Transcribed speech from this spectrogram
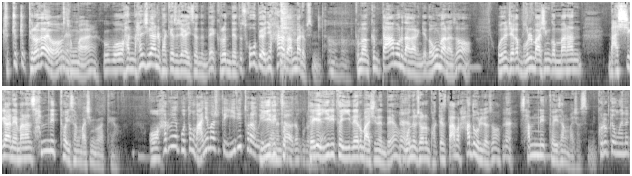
쭉쭉쭉 들어가요. 네. 정말. 그 뭐 한, 한 시간을 밖에서 제가 있었는데 그런데도 소변이 하나도 안 마렵습니다. 그만큼 땀으로 나가는 게 너무 많아서 오늘 제가 물 마신 것만 한 낮 시간에만 한 3리터 이상 마신 것 같아요. 어, 하루에 보통 많이 마셔도 2리터라고 2리터, 얘기하는 되게 2리터 이내로 마시는데요. 네. 오늘 저는 밖에서 땀을 하도 흘려서 네. 3리터 이상 마셨습니다. 그럴 경우에는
